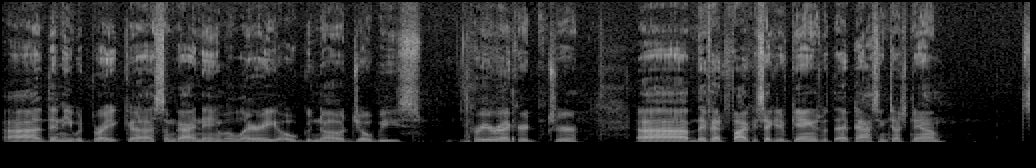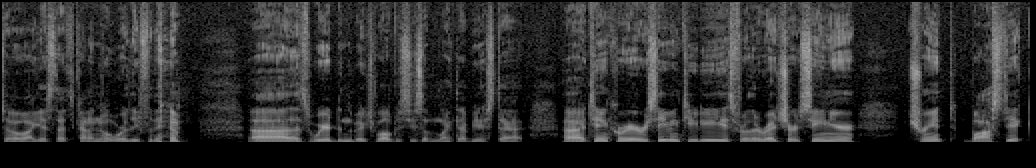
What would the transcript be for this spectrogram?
Uh, then he would break uh, some guy named Larry Ogunjobi's career record. Sure. Uh, they've had five consecutive games with a passing touchdown, so I guess that's kind of noteworthy for them. Uh, that's weird in the Big 12 to see something like that be a stat. Uh, 10 career receiving TDs for the redshirt senior, Trent Bostic.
